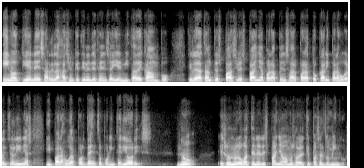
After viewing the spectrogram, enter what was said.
y no tiene esa relajación que tiene en defensa y en mitad de campo que le da tanto espacio a España para pensar, para tocar y para jugar entre líneas y para jugar por dentro, por interiores. No, eso no lo va a tener España. Vamos a ver qué pasa el domingo.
